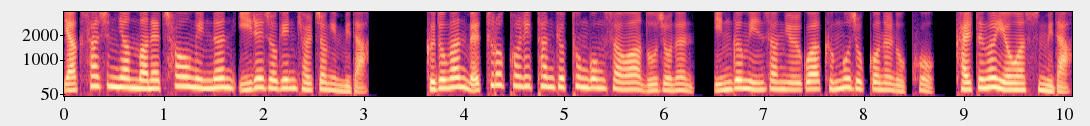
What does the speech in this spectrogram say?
약 40년 만에 처음 있는 이례적인 결정입니다. 그동안 메트로폴리탄 교통공사와 노조는 임금 인상률과 근무 조건을 놓고 갈등을 이어왔습니다.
